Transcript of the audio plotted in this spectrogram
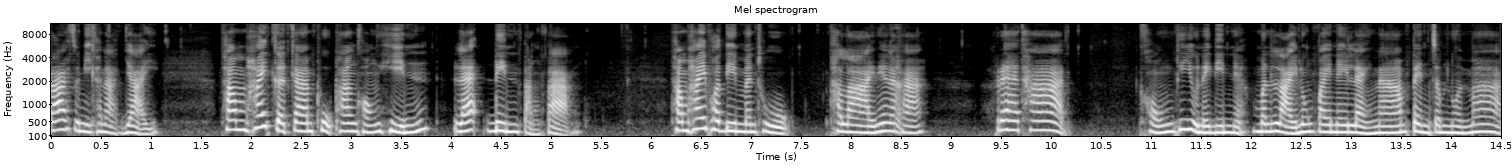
รากจะมีขนาดใหญ่ทำให้เกิดการผุพังของหินและดินต่างๆทำให้พอดินมันถูกทลายเนี่ยนะคะ แร่ธาตุของที่อยู่ในดินเนี่ยมันไหลลงไปในแหล่งน้ำเป็นจำนวนมาก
